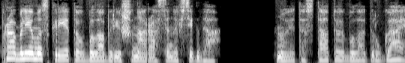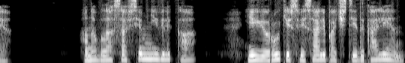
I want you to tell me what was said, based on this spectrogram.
проблема скретов была бы решена раз и навсегда. Но эта статуя была другая. Она была совсем невелика. Ее руки свисали почти до колен.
